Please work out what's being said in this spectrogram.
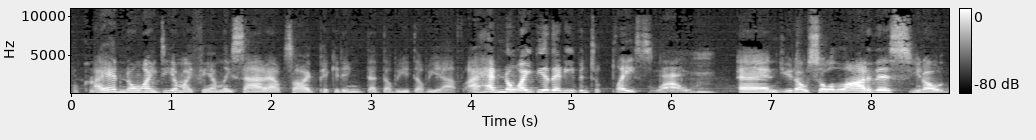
Okay. i had no idea my family sat outside picketing that wwf i had no idea that even took place wow. and you know so a lot of this you know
